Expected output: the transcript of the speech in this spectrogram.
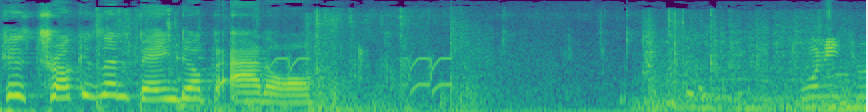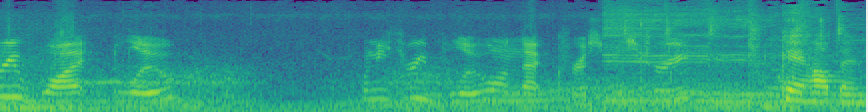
His truck isn't banged up at all. 23 white, blue. 23 blue on that Christmas tree. Okay, hop in.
